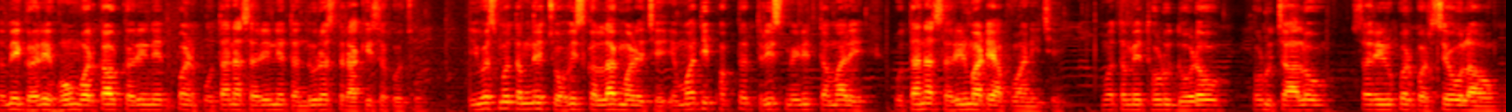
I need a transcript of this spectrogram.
તમે ઘરે હોમ વર્કઆઉટ કરીને પણ પોતાના શરીરને તંદુરસ્ત રાખી શકો છો. દિવસમાં તમને ચોવીસ કલાક મળે છે. એમાંથી ફક્ત ત્રીસ મિનિટ તમારે પોતાના શરીર માટે આપવાની છે. એમાં તમે થોડું દોડો, થોડું ચાલો, શરીર ઉપર પરસેવો લાવો.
